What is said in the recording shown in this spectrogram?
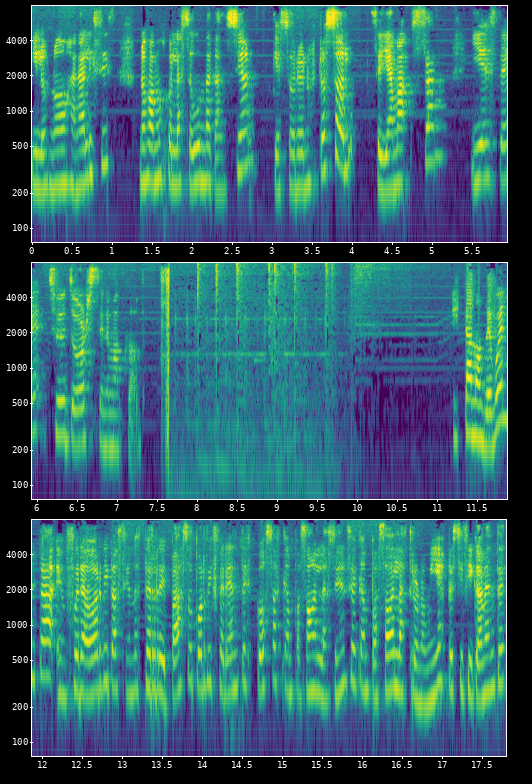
y los nuevos análisis. Nos vamos con la segunda canción, que es sobre nuestro Sol, se llama Sun y es de Two Doors Cinema Club. Estamos de vuelta en Fuera de órbita haciendo este repaso por diferentes cosas que han pasado en la ciencia, que han pasado en la astronomía específicamente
